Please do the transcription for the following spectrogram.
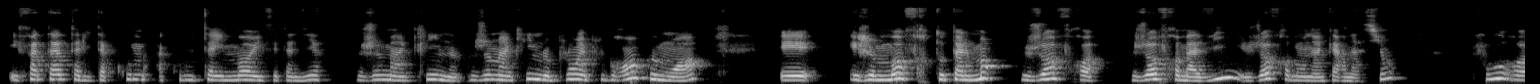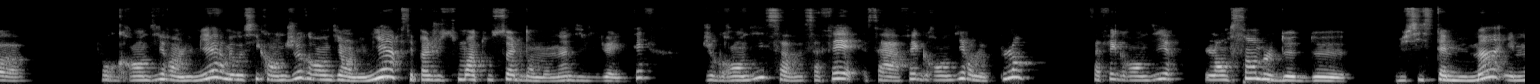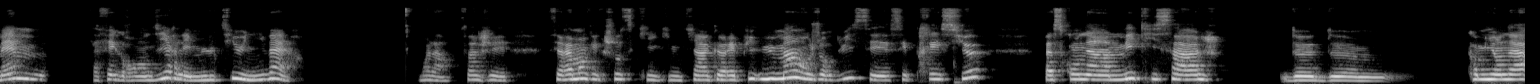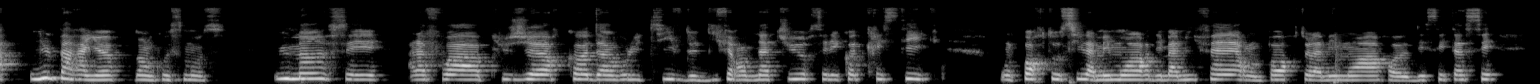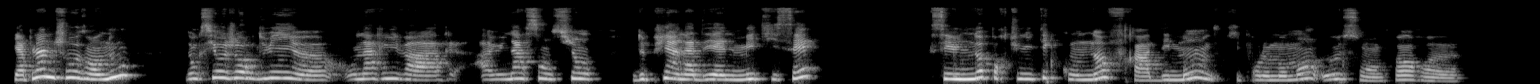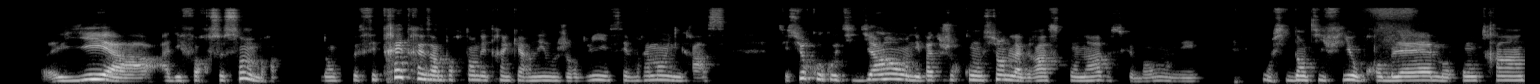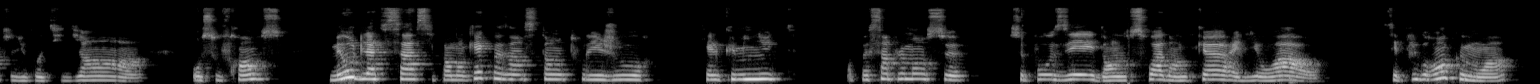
et fata talitakum akulutai moi, c'est-à-dire je m'incline, je m'incline, le plan est plus grand que moi et, et je m'offre totalement, j'offre, j'offre ma vie, j'offre mon incarnation pour, euh, pour grandir en lumière, mais aussi quand je grandis en lumière, c'est pas juste moi tout seul dans mon individualité, je grandis, ça, ça, fait, ça fait grandir le plan, ça fait grandir l'ensemble de, de, du système humain et même ça fait grandir les multi-univers. Voilà, ça c'est vraiment quelque chose qui, me tient à cœur. Et puis humain aujourd'hui, c'est précieux parce qu'on a un métissage de, de, comme il y en a nulle part ailleurs dans le cosmos. Humain, c'est à la fois plusieurs codes involutifs de différentes natures, c'est les codes christiques. On porte aussi la mémoire des mammifères, on porte la mémoire euh, des cétacés. Il y a plein de choses en nous. Donc si aujourd'hui euh, on arrive à, une ascension depuis un ADN métissé, c'est une opportunité qu'on offre à des mondes qui pour le moment, eux, sont encore euh, liés à, des forces sombres. Donc c'est très très important d'être incarné aujourd'hui c'est vraiment une grâce. C'est sûr qu'au quotidien, on n'est pas toujours conscient de la grâce qu'on a parce que bon, on s'identifie aux problèmes, aux contraintes du quotidien, aux souffrances. Mais au-delà de ça, si pendant quelques instants, tous les jours, quelques minutes, on peut simplement se, se poser dans le soi, dans le cœur et dire Waouh, c'est plus grand que moi.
